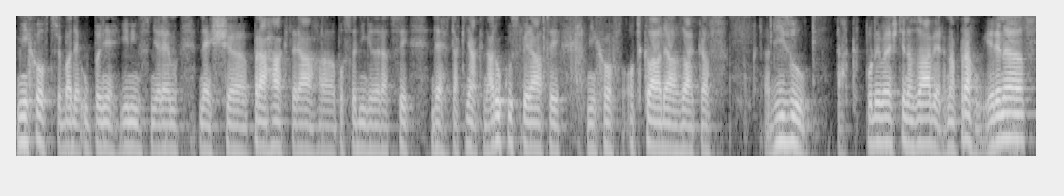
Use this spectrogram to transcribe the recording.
Mnichov třeba jde úplně jiným směrem než Praha, která poslední generaci jde tak nějak na ruku s Piráty. Mnichov odkládá zákaz dýzlu. Tak, půjdeme ještě na závěr. Na Prahu 11.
